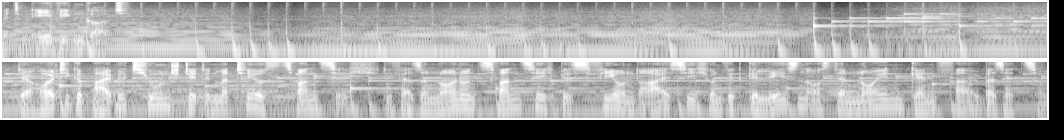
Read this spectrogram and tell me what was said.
mit dem ewigen Gott. Der heutige Bibletune steht in Matthäus 20, die Verse 29 bis 34 und wird gelesen aus der neuen Genfer Übersetzung.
